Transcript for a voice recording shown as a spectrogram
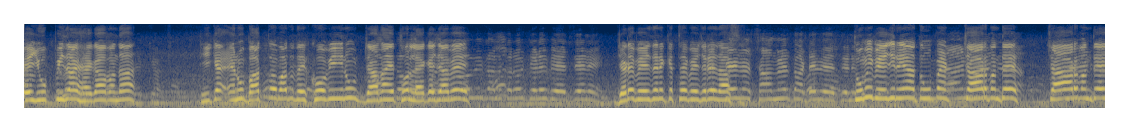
ਇਹ ਯੂਪੀ ਦਾ ਹੈਗਾ ਬੰਦਾ। ਠੀਕ ਹੈ, ਇਹਨੂੰ ਵੱਧ ਤੋਂ ਵੱਧ ਦੇਖੋ ਵੀ ਇਹਨੂੰ ਜ਼ਿਆਦਾ ਇੱਥੋਂ ਲੈ ਕੇ ਜਾਵੇ। ਜਿਹੜੇ ਵੇਚਦੇ ਨੇ। ਜਿਹੜੇ ਵੇਚਦੇ ਨੇ ਕਿੱਥੇ ਵੇਚ ਰਹੇ ਦੱਸ। ਸਾਹਮਣੇ ਤੁਹਾਡੇ ਵੇਚਦੇ ਨੇ। ਤੂੰ ਵੀ ਵੇਚ ਰਿਹਾ ਤੂੰ ਭੈਣ ਚਾਰ ਬੰਦੇ ਚਾਰ ਬੰਦੇ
